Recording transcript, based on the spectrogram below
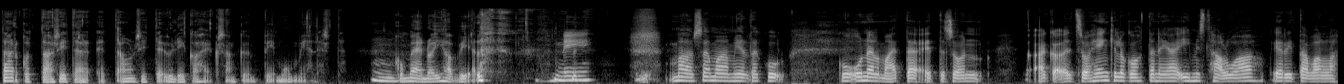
tarkoittaa sitä, että on sitten yli 80 mun mielestä, mm. kun mä en ole ihan vielä. Niin. Mä oon samaa mieltä kuin, kuin unelma, että, että se on aika, että se on henkilökohtainen ja ihmiset haluaa eri tavalla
